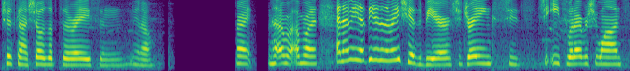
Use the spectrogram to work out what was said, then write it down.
she just kind of shows up to the race, and you know, all right, I'm, I'm running. And I mean, at the end of the race, she has a beer, she drinks, she she eats whatever she wants.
